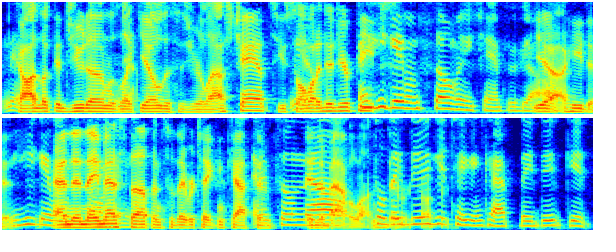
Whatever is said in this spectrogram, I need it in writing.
Yeah. God looked at Judah and was like, "Yo, this is your last chance. You saw what I did to your peeps." And he gave them so many chances, y'all. yeah, he did. He gave and then they messed many. up, and so they were taken captive And so into Babylon. so they, were did conquered. get taken cap. They did get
